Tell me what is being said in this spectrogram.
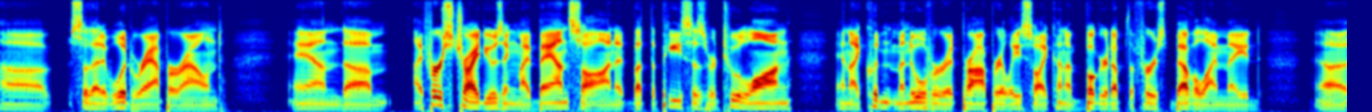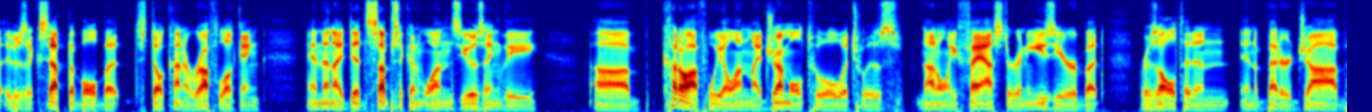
uh, so that it would wrap around. And um, I first tried using my bandsaw on it, but the pieces were too long and I couldn't maneuver it properly, so I kind of boogered up the first bevel I made. Uh, it was acceptable, but still kind of rough looking. And then I did subsequent ones using the uh, cutoff wheel on my Dremel tool, which was not only faster and easier, but resulted in, in a better job.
